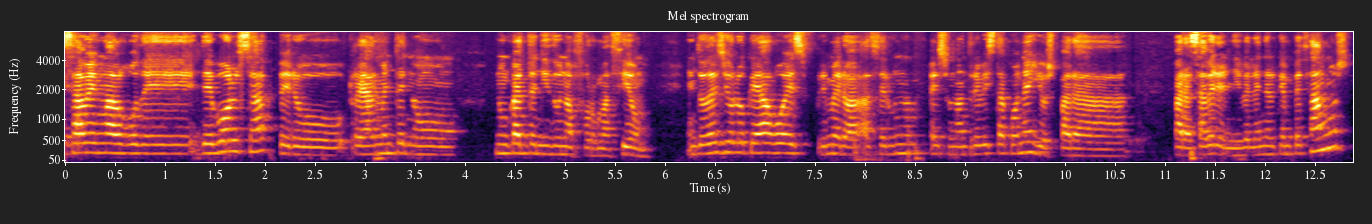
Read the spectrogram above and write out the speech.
saben algo de, bolsa, pero realmente no, nunca han tenido una formación. Entonces yo lo que hago es primero hacer una, es una entrevista con ellos para, para saber el nivel en el que empezamos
